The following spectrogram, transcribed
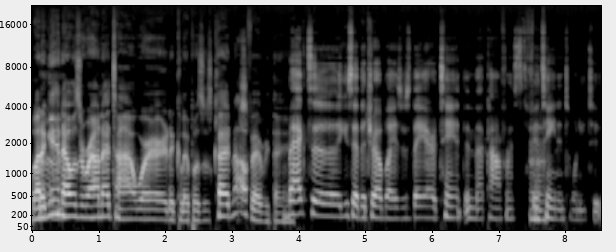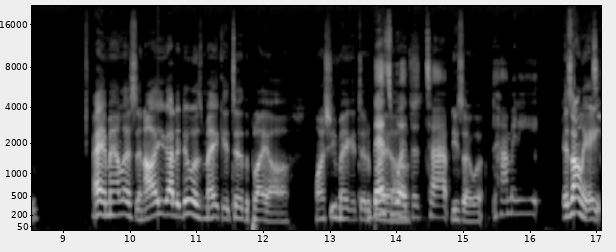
But again, Uh. that was around that time where the Clippers was cutting off everything. Back to you said the Trailblazers. They are tenth in the conference, Mhm. 15 and twenty two. Hey man, listen, all you got to do is make it to the playoffs. Once you make it to the playoffs, That's what the top. you say. What? How many It's only eight.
